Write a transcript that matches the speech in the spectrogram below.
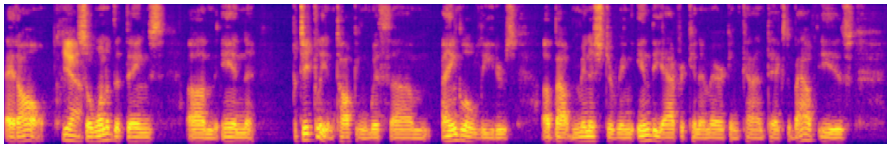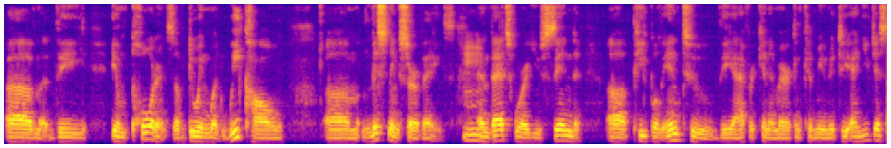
at all. Yeah. So one of the things um, in particularly in talking with um, Anglo leaders about ministering in the African American context about is um, the importance of doing what we call um, listening surveys, and that's where you send uh, people into the African American community and you just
